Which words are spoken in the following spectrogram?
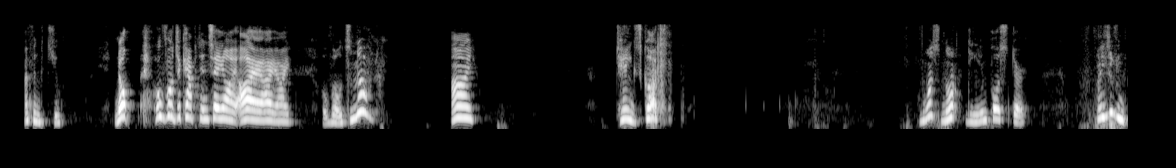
I think it's you. Nope. Who votes the captain? Say aye. Aye, aye, aye. Who votes no? Aye. Thanks God. Was not the imposter. I even.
